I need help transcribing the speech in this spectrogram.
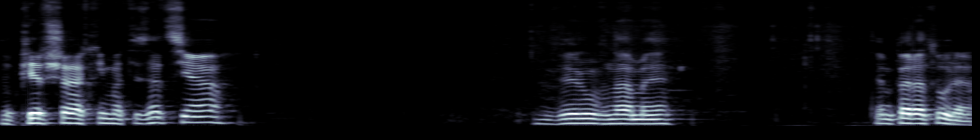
To pierwsza aklimatyzacja. Wyrównamy temperaturę.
